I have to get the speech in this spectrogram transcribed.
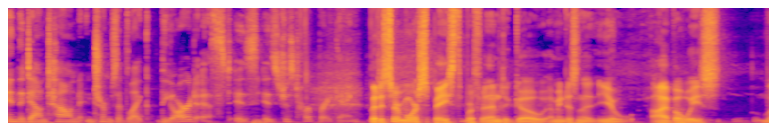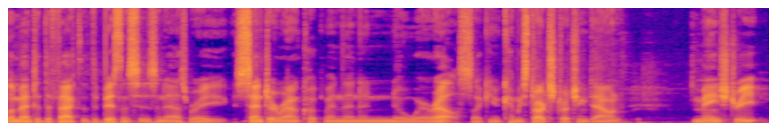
in the downtown in terms of like the artist is is just heartbreaking. But is there more space for them to go? I mean, doesn't it? You know, I've always lamented the fact that the businesses in Asbury center around Cookman than in nowhere else. Like, you know, can we start stretching down Main Street,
